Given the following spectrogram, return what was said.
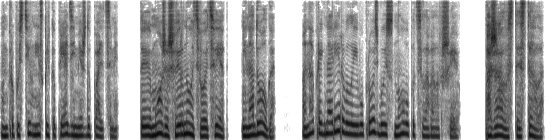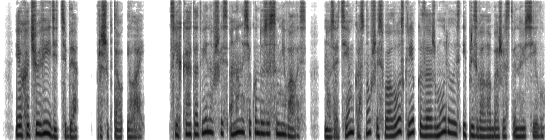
Он пропустил несколько прядей между пальцами. «Ты можешь вернуть свой цвет. Ненадолго». Она проигнорировала его просьбу и снова поцеловала в шею. «Пожалуйста, Эстелла, я хочу видеть тебя», — прошептал Илай. Слегка отодвинувшись, она на секунду засомневалась, но затем, коснувшись волос, крепко зажмурилась и призвала божественную силу.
